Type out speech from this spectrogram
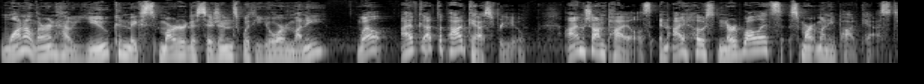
Want to learn how you can make smarter decisions with your money? Well, I've got the podcast for you. I'm Sean Pyles, and I host NerdWallet's Smart Money Podcast.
